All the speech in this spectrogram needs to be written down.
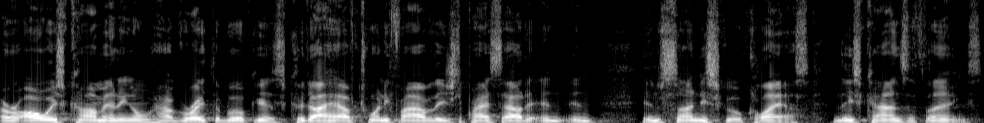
are always commenting on how great the book is. Could I have 25 of these to pass out in, in, in Sunday school class? And these kinds of things.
